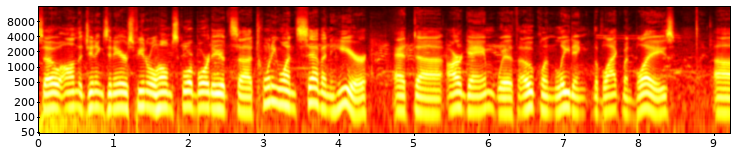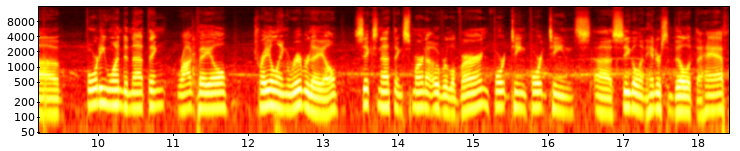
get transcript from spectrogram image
So on the Jennings and Ayers Funeral Home scoreboard, it's 21 uh, 7 here at uh, our game with Oakland leading the Blackman Blaze. Uh, 41 to nothing, Rockvale trailing Riverdale 6 0 Smyrna over La Vergne, 14 14 uh, Siegel and Hendersonville at the half.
